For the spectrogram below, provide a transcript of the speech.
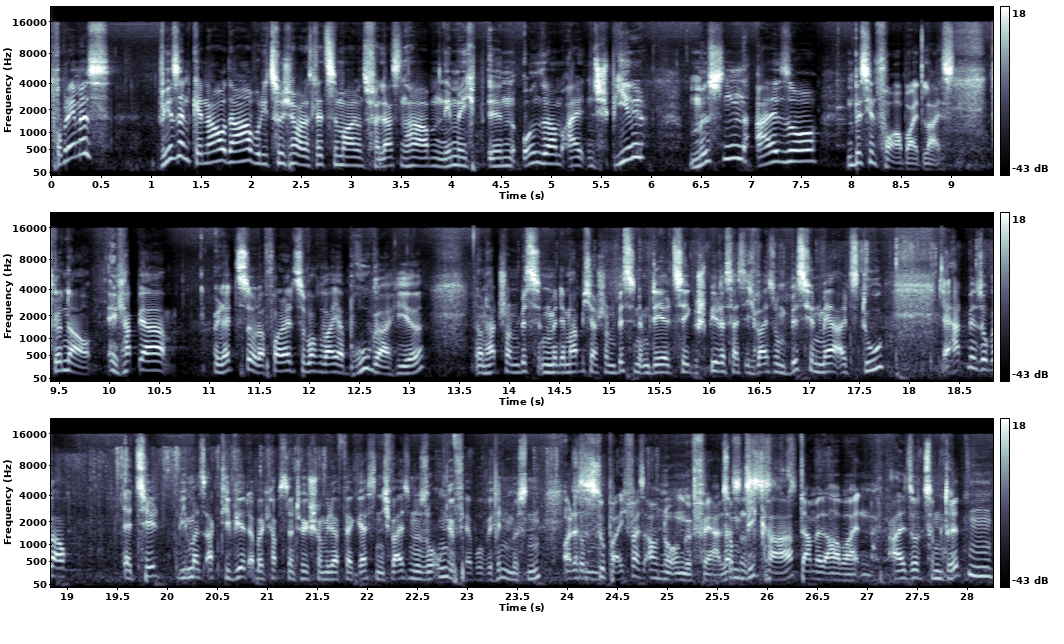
Problem ist, wir sind genau da, wo die Zuschauer das letzte Mal uns verlassen haben, nämlich in unserem alten Spiel, müssen also ein bisschen Vorarbeit leisten. Genau. Ich habe ja letzte oder vorletzte Woche war ja Bruger hier und hat schon ein bisschen, mit dem habe ich ja schon ein bisschen im DLC gespielt. Das heißt, ich weiß so ein bisschen mehr als du. Er hat mir sogar auch erzählt, wie man es aktiviert, aber ich habe es natürlich schon wieder vergessen. Ich weiß nur so ungefähr, wo wir hin müssen. Oh, das ist super. Ich weiß auch nur ungefähr. Lass zum VK. damit arbeiten. Also zum dritten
